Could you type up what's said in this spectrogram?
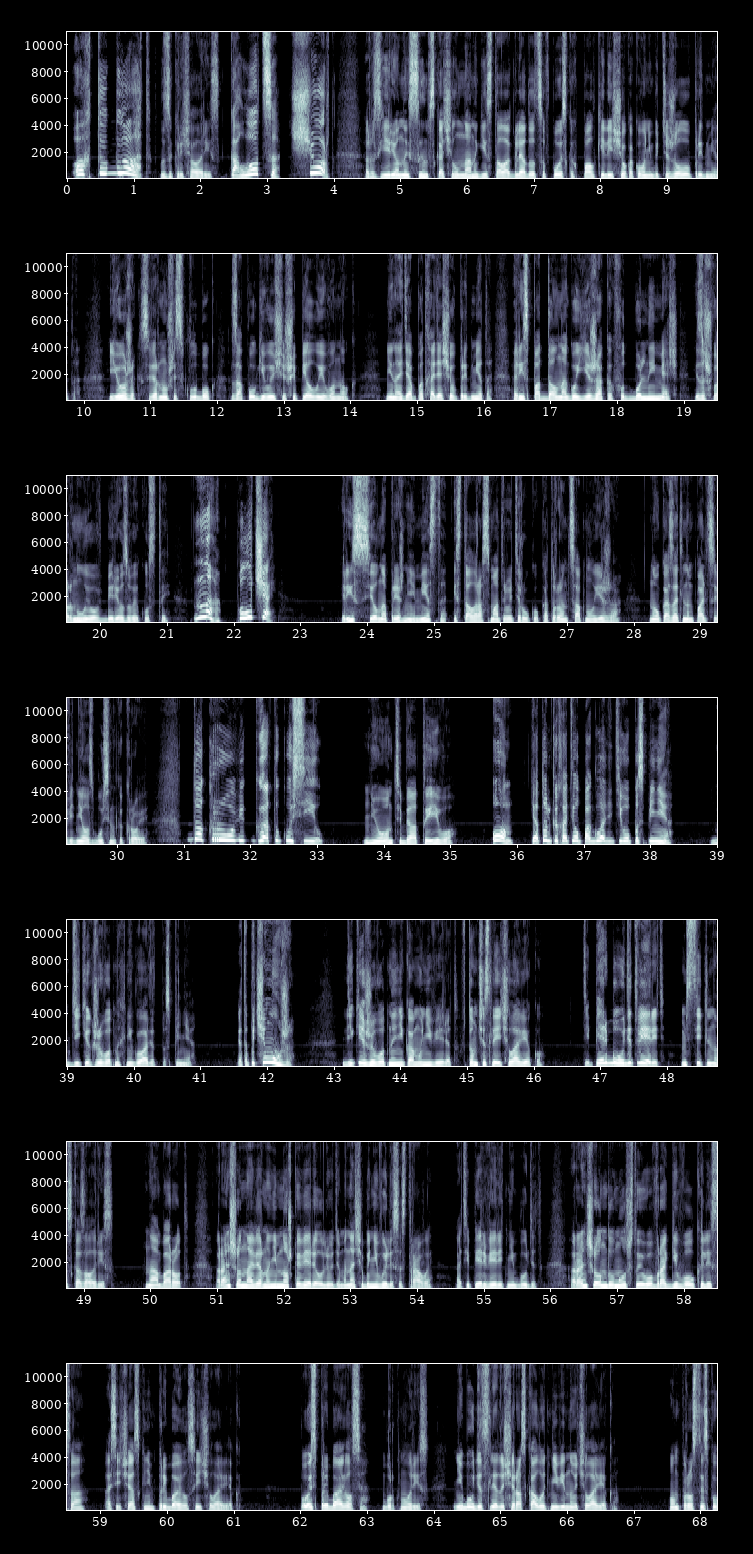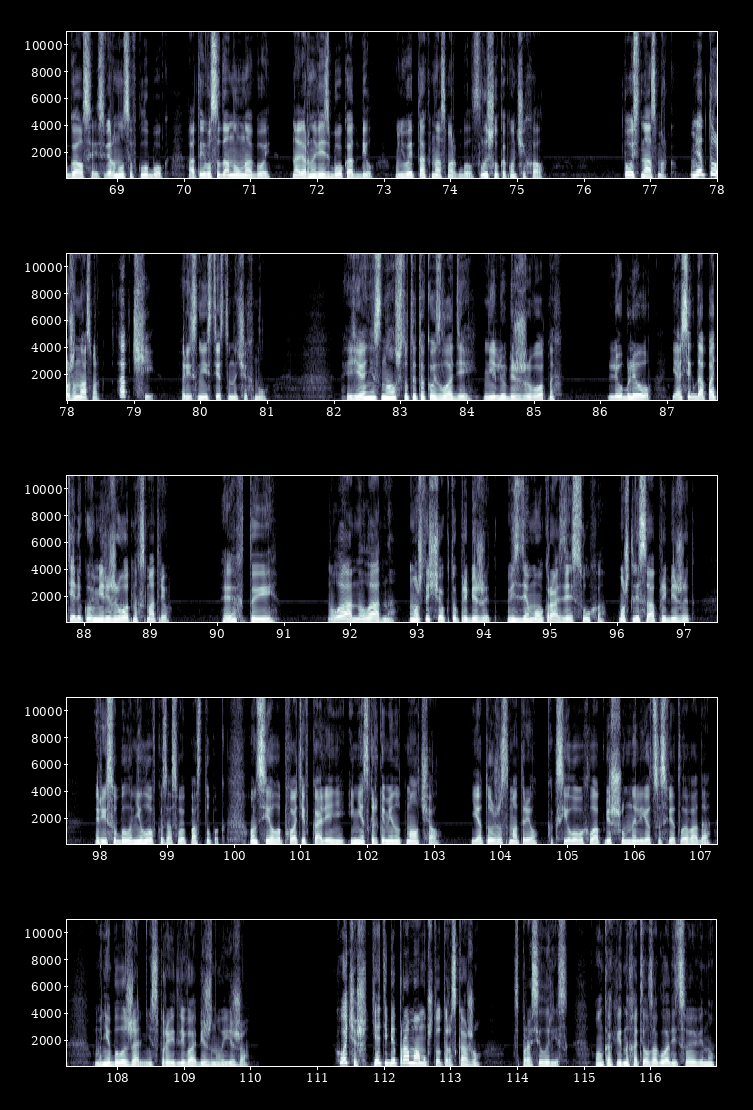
«Ах ты гад!» — закричал Рис. «Колодца? Черт!» Разъяренный сын вскочил на ноги и стал оглядываться в поисках палки или еще какого-нибудь тяжелого предмета. Ежик, свернувшись в клубок, запугивающе шипел у его ног. Не найдя подходящего предмета, Рис поддал ногой ежа, как футбольный мяч, и зашвырнул его в березовые кусты. «На, получай!» Рис сел на прежнее место и стал рассматривать руку, которую он цапнул ежа. На указательном пальце виднелась бусинка крови. «Да крови, гад укусил!» «Не он тебя, а ты его». «Он! Я только хотел погладить его по спине». «Диких животных не гладят по спине». «Это почему же?» «Дикие животные никому не верят, в том числе и человеку». «Теперь будет верить», — мстительно сказал Рис. «Наоборот. Раньше он, наверное, немножко верил людям, иначе бы не вылез из травы. А теперь верить не будет. Раньше он думал, что его враги волк и лиса, а сейчас к ним прибавился и человек. «Пусть прибавился», — буркнул Рис. «Не будет в следующий раз колоть невинного человека». Он просто испугался и свернулся в клубок, а ты его саданул ногой. Наверное, весь бок отбил. У него и так насморк был. Слышал, как он чихал? «Пусть насморк. У меня тоже насморк. Апчи!» Рис неестественно чихнул. «Я не знал, что ты такой злодей. Не любишь животных». «Люблю. Я всегда по телеку в мире животных смотрю». «Эх ты». «Ну ладно, ладно. Может, еще кто прибежит. Везде мокро, а здесь сухо. Может, лиса прибежит». Рису было неловко за свой поступок. Он сел, обхватив колени, и несколько минут молчал. Я тоже смотрел, как с еловых лап бесшумно льется светлая вода. Мне было жаль несправедливо обиженного ежа. «Хочешь, я тебе про маму что-то расскажу?» — спросил Рис. Он, как видно, хотел загладить свою вину.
